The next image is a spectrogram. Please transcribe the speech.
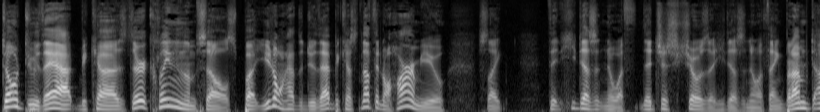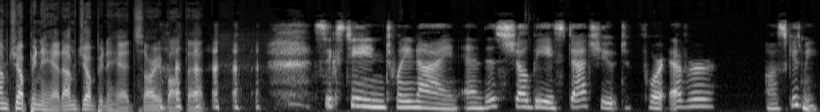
don't do that because they're cleaning themselves, but you don't have to do that because nothing will harm you." It's like that he doesn't know a. That just shows that he doesn't know a thing. But I'm I'm jumping ahead. I'm jumping ahead. Sorry about that. 1629 and this shall be a statute forever uh, excuse me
